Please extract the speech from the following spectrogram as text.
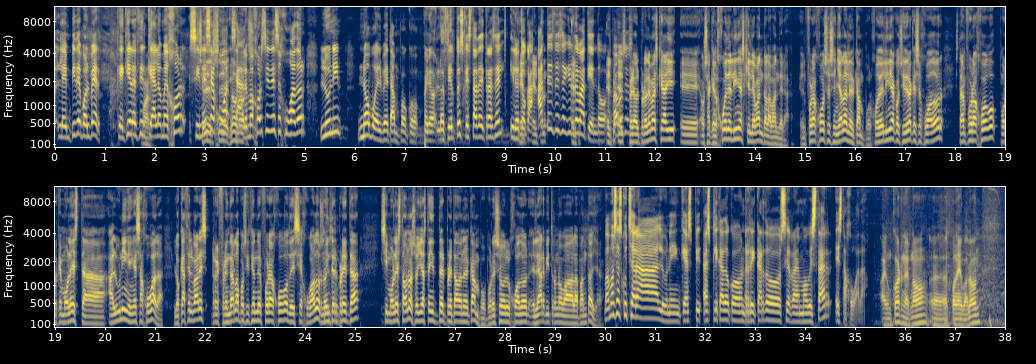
le impide, le volver. Que quiere decir Bueno. que a lo mejor sin Sí, ese sí, jugador, no, o sea, no, a lo sí. mejor sin ese jugador, Lunin no vuelve tampoco. Pero lo cierto es que está detrás de él y lo El- toca. el Antes de seguir el- debatiendo, El- vamos el- a- pero el problema es que hay, eh, o sea, que el juez de línea es quien levanta la bandera. El fuera de juego se señala en el campo. El juez de línea considera que ese jugador está en fuera de juego porque molesta a Lunin en esa jugada. Lo que hace el VAR es refrendar la posición de fuera de juego de ese jugador. no interpreta si molesta o no. Eso ya está interpretado en el campo. Por eso el jugador, el árbitro no va a la pantalla. Vamos a escuchar a Lunin, que ha, expli- ha explicado con Ricardo Sierra en Movistar esta jugada. Hay un córner, ¿no? Eh, pone el balón,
